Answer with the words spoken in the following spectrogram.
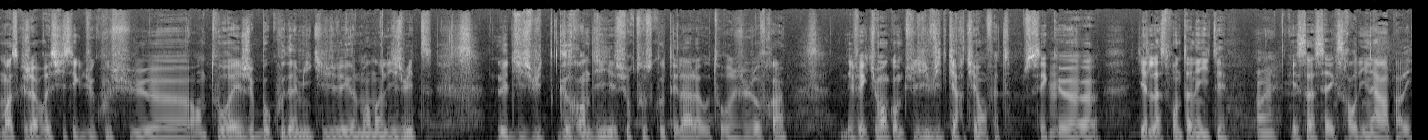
moi, ce que j'apprécie, c'est que du coup, je suis euh, entouré. J'ai beaucoup d'amis qui vivent également dans le 18. Le 18 grandit et surtout ce côté-là, là, autour du Jules Geoffrin. Effectivement, comme tu dis, vie de quartier en fait. C'est Mm. que il y a de la spontanéité. Ouais. Et ça, c'est extraordinaire à Paris.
